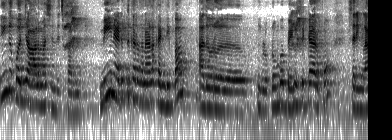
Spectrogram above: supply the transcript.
நீங்கள் கொஞ்சம் ஆழமாக சிந்திச்சு பாருங்கள் மீன் எடுத்துக்கிறதுனால கண்டிப்பாக அது ஒரு உங்களுக்கு ரொம்ப பெனிஃபிட்டாக இருக்கும். சரிங்களா?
